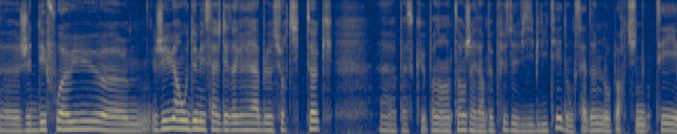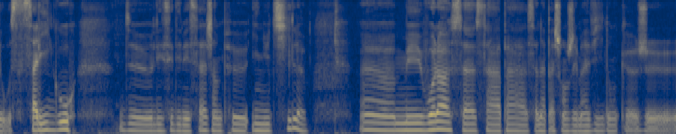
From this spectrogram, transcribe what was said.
Euh, j'ai des fois eu, euh, j'ai eu un ou deux messages désagréables sur TikTok. Euh, parce que pendant un temps j'avais un peu plus de visibilité, donc ça donne l'opportunité aux saligots de laisser des messages un peu inutiles. Euh, mais voilà, ça ça n'a pas, changé ma vie. Donc euh, je,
